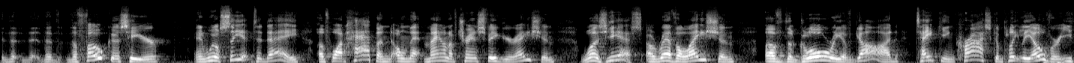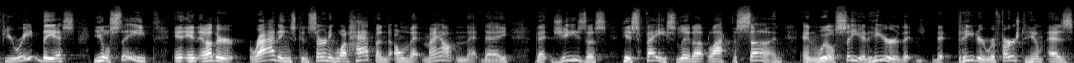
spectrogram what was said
The, the, the, the focus here and we'll see it today of what happened on that Mount of Transfiguration was, yes, a revelation of the glory of God taking Christ completely over. If you read this, you'll see in, in, other writings concerning what happened on that mountain that day that Jesus, his face lit up like the sun. And we'll see it here that, that Peter refers to him as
